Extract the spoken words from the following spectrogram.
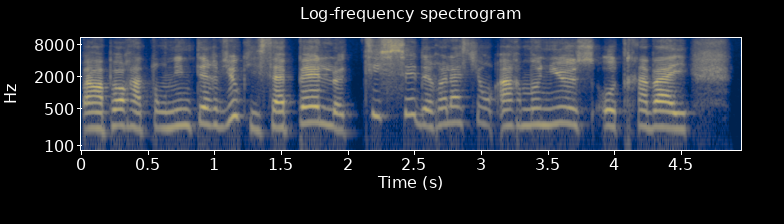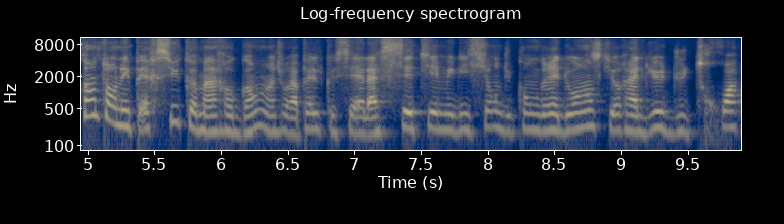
par rapport à ton interview qui s'appelle Tisser des relations harmonieuses au travail quand on est perçu comme arrogant. Hein, je vous rappelle que c'est à la septième édition du Congrès Douance qui aura lieu du 3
